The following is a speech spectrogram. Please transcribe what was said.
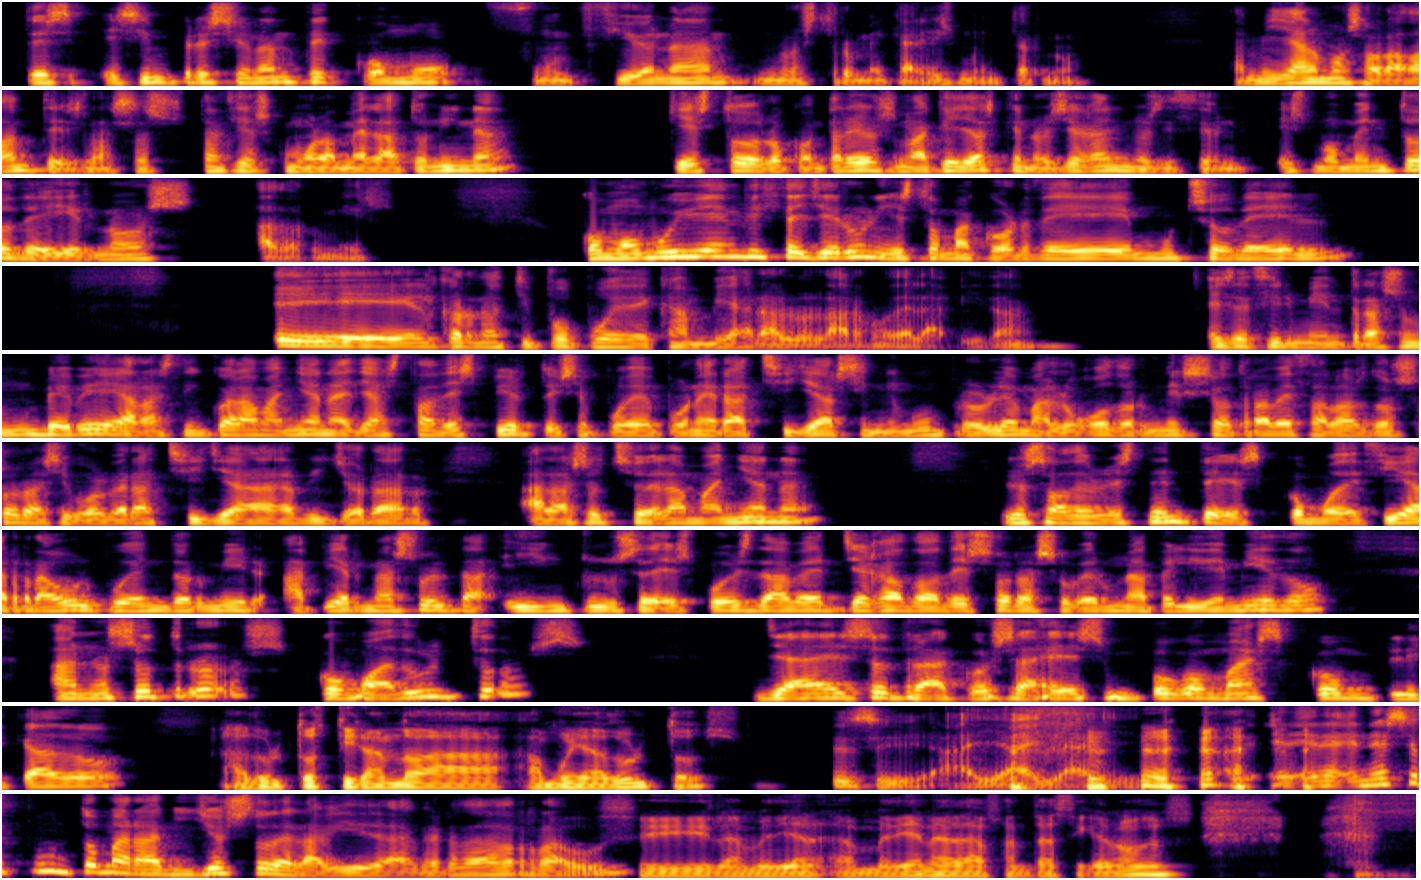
Entonces, es impresionante cómo funciona nuestro mecanismo interno. También ya lo hemos hablado antes, las sustancias como la melatonina, que es todo lo contrario, son aquellas que nos llegan y nos dicen, es momento de irnos a dormir. Como muy bien dice Jerún, y esto me acordé mucho de él, eh, el cronotipo puede cambiar a lo largo de la vida. Es decir, mientras un bebé a las 5 de la mañana ya está despierto y se puede poner a chillar sin ningún problema, luego dormirse otra vez a las 2 horas y volver a chillar y llorar a las 8 de la mañana, los adolescentes, como decía Raúl, pueden dormir a pierna suelta e incluso después de haber llegado a deshoras o ver una peli de miedo. A nosotros, como adultos, ya es otra cosa, es un poco más complicado. Adultos tirando a, muy adultos. Sí, ay, ay, ay. en, ese punto maravilloso de la vida, ¿verdad, Raúl? Sí, la mediana, mediana edad fantástica, ¿no?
